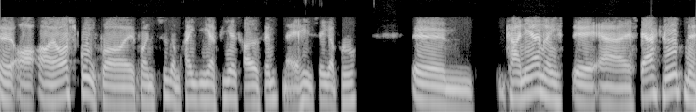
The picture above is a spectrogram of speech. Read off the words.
øh, og, og er også god for, øh, for en tid omkring de her 34-15, er jeg helt sikker på. Øh, Karin Ehrenrich øh, er stærkt løbende.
